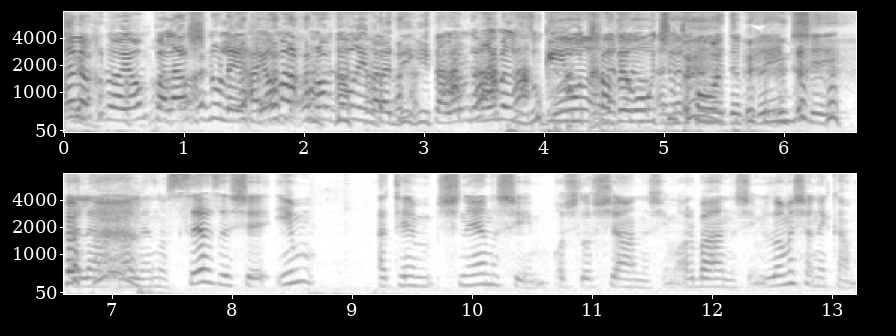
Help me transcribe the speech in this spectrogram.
אנחנו היום פלשנו ל... היום אנחנו לא מדברים על הדיגיטל, היום מדברים על זוגיות, אנחנו- חברות, אנחנו שותפות. מדברים על ה- על הנושא הזה שאם אתם שני אנשים, או שלושה אנשים, או ארבעה אנשים, לא משנה כמה.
